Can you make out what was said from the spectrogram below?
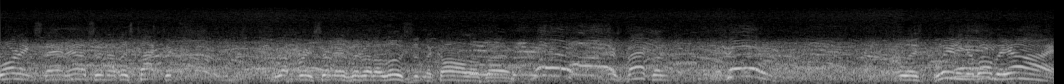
warning Stan Hansen of his tactics. The referee certainly has been rather loose in the call of uh, there's Backlund, who is bleeding above the eye.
